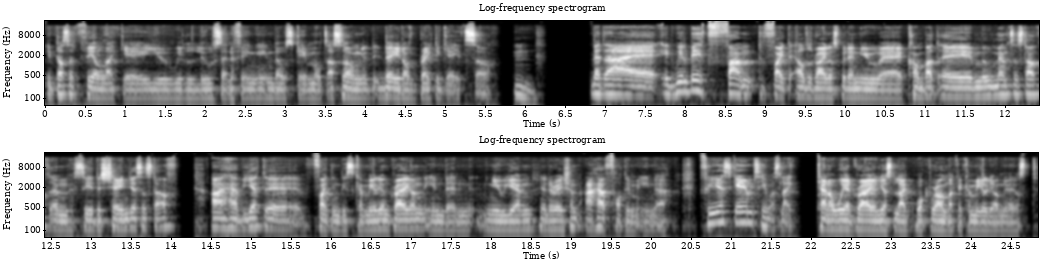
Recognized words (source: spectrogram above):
it doesn't feel like uh, you will lose anything in those game modes as long as they don't break the gates. So. Mm. But uh, it will be fun to fight the Elder Dragons with the new uh, combat uh, movements and stuff and see the changes and stuff. I have yet uh, fighting this Chameleon Dragon in the new gen generation. I have fought him in the previous games. He was like kind of weird dragon, just like walked around like a chameleon and just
